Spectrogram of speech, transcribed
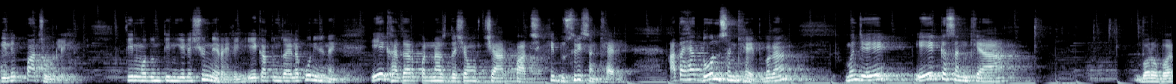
गेले पाच उरले. तीनमधून तीन गेले शून्य राहिले. एकातून जायला कोणीच नाही. एक हजार पन्नास दशांश चार पाच ही दुसरी संख्या आली आता ह्या दोन संख्या आहेत बघा. म्हणजे एक संख्या बरोबर.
